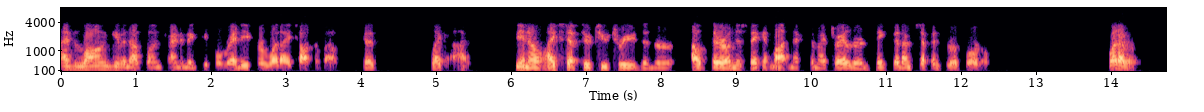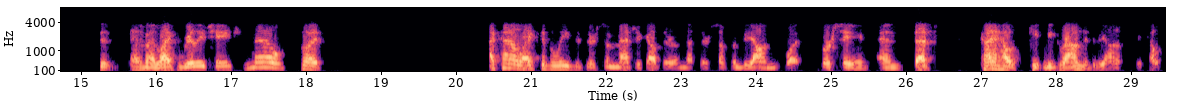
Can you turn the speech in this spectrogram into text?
I've long given up on trying to make people ready for what I talk about because, like, I, you know, I step through two trees that are out there on this vacant lot next to my trailer and think that I'm stepping through a portal. Whatever. Has my life really changed? No, but I kind of like to believe that there's some magic out there and that there's something beyond what we're seeing. And that's kind of helps keep me grounded, to be honest. It helps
